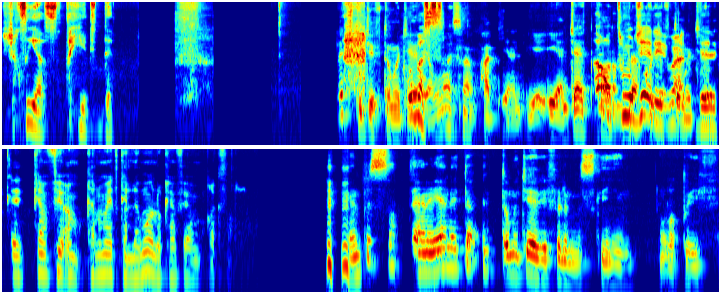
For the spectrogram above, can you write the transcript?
شخصية سطحيه جدا. ليش تجي في توم جيري. الله يسامحك. يعني يعني جاي تقارن توم جيري بعد كان في عمق كانوا ما يتكلمون وكان في عمق أكثر. يعني بالضبط. يعني يعني تو- توم جيري فيلم مسكين ولطيف.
